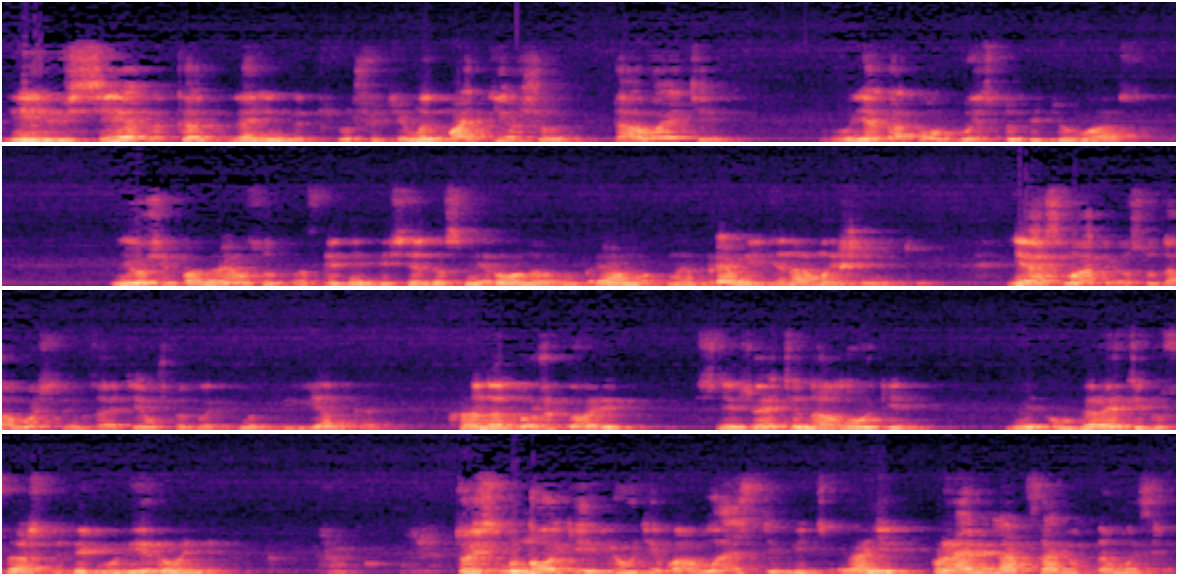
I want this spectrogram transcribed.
И все, как один говорит, слушайте, мы поддерживаем, давайте, я готов выступить у вас. Мне очень понравилась вот последняя беседа с Мироновым, прям, мы прям единомышленники. Я смотрю с удовольствием за тем, что говорит Матвиенко. Она тоже говорит, снижайте налоги, убирайте государственное регулирование. То есть многие люди во власти, ведь они правильно абсолютно мыслят.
